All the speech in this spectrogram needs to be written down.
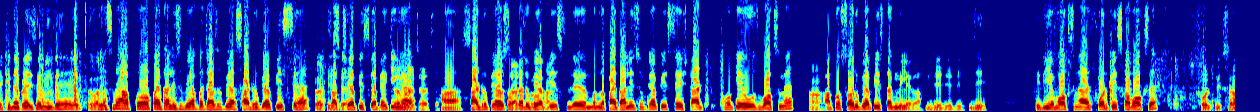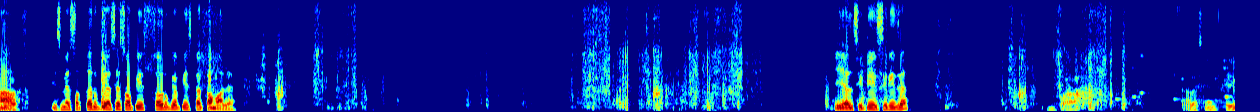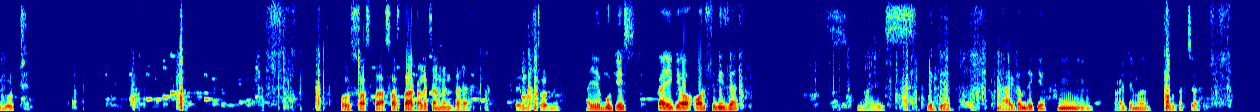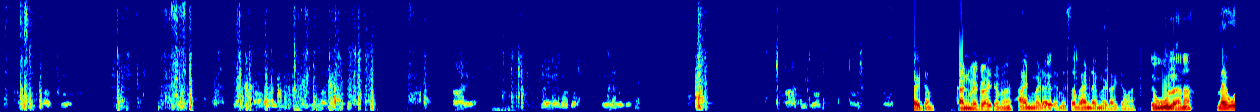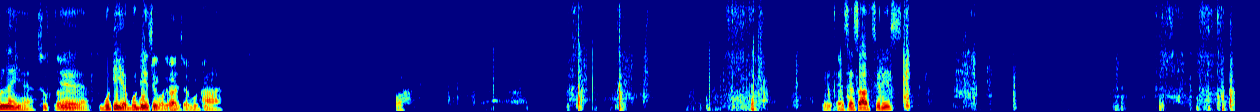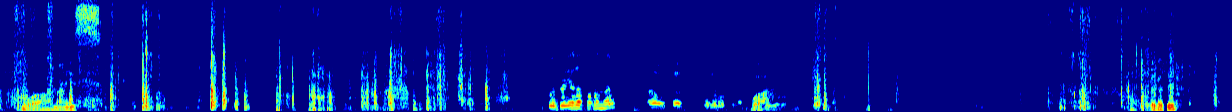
ये कितने प्राइस का मिलते हैं इसमें आपको पैंतालीस रुपया पचास रुपया साठ रुपया पीस से है। है। छह पीस का पैकिंग है। अच्छा अच्छा। हाँ साठ रुपया सत्तर रुपया हाँ। पीस मतलब पैंतालीस रुपया पीस से स्टार्ट होके उस बॉक्स में हाँ। आपको सौ रुपया पीस तक मिलेगा। जी जी जी। जी। फिर ये बॉक्स में फोर पीस का बॉक्स है। फोर पीस हाँ। इसमें सत्तर रुपया से सौ पीस सौ रुपया पीस तक का माल है। ये एल सीरीज़ है। वाह। कलेक्शन वेरी गुड बहुत सस्ता सस्ता कलेक्शन मिलता है स्टोर में ये बूटीस का एक और सीरीज़ है नाइस देखिए आइटम देखिए हम्म आइटम है बहुत अच्छा आइटम हैंडमेड आइटम है। हैंडमेड आइटम है सब हैंडमेड आइटम है। ये वूल है ना? नहीं वुल नहीं है। सूता ये बूटी है बूटी से बोलते हैं। अच्छा, बूटी। हाँ। वाह। एस एस आर सीरीज़ वाह नाइस तो चाहिए सब पसंद है हाँ उसका दो दो बॉक्स निकाल। वाह क्या कहते हैं?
